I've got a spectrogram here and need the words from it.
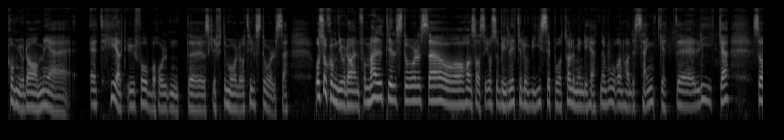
kom jo da med et helt uforbeholdent uh, skriftemål og tilståelse. Og så kom det jo da en formell tilståelse, og han sa seg også villig til å vise påtalemyndighetene hvor han hadde senket uh, liket. Så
